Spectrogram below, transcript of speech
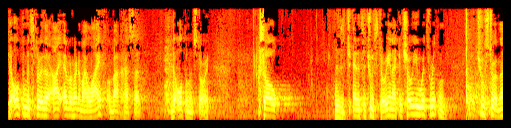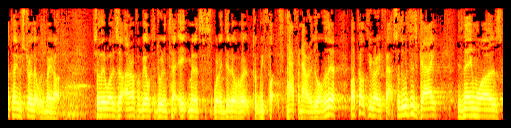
the ultimate story that I ever heard in my life about chesed. The ultimate story. So, and it's a true story, and I can show you where it's written. True story. I'm not telling you a story that was made up. So there was, uh, I don't know if I'll be able to do it in ten, eight minutes, what I did over, it took me f- half an hour to do over there. But I'll tell it to you very fast. So there was this guy, his name was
